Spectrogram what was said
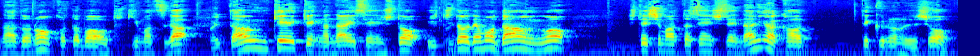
などの言葉を聞きますが、はいダウン経験がない選手と一度でもダウンをしてしまった選手で何が変わってくるのでしょ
